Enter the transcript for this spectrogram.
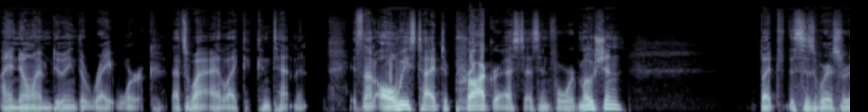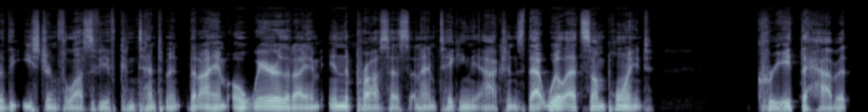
I know I'm doing the right work. That's why I like contentment. It's not always tied to progress, as in forward motion, but this is where sort of the Eastern philosophy of contentment that I am aware that I am in the process and I'm taking the actions that will at some point create the habit.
